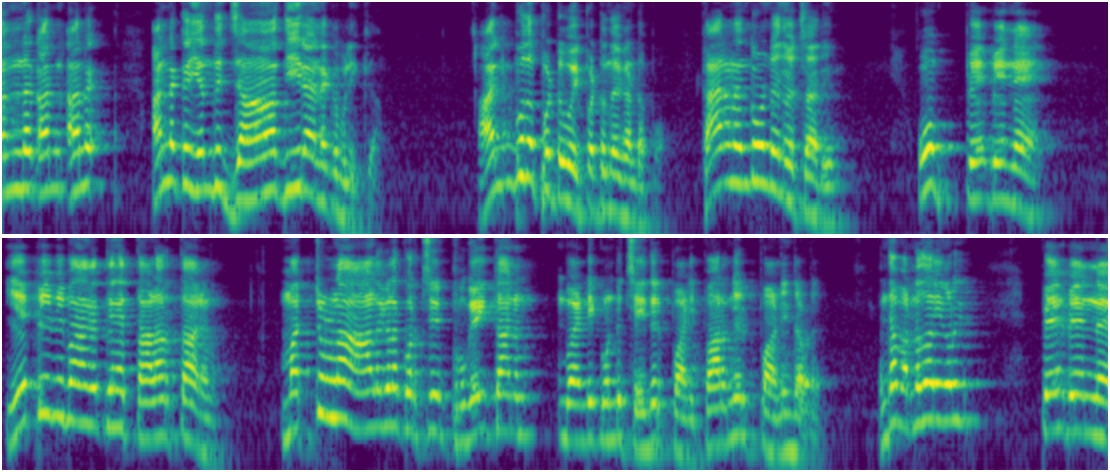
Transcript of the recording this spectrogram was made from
അന്ന അന്ന- എന്ത് ജാതിയില എന്നൊക്കെ വിളിക്കുക. അത്ഭുതപ്പെട്ടു പോയി പെട്ടെന്ന് കണ്ടപ്പോൾ കാരണം എന്തുകൊണ്ടെന്ന് വെച്ചാൽ ഓ പിന്നെ എ പി വിഭാഗത്തിനെ തളർത്താനും മറ്റുള്ള ആളുകളെ കുറച്ച് പുകയ്ത്താനും വേണ്ടി കൊണ്ട് ചെയ്തൊരു പണി പറഞ്ഞൊരു പണിന്റെ അവിടെ എന്താ പറഞ്ഞത് നിങ്ങൾ പിന്നെ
